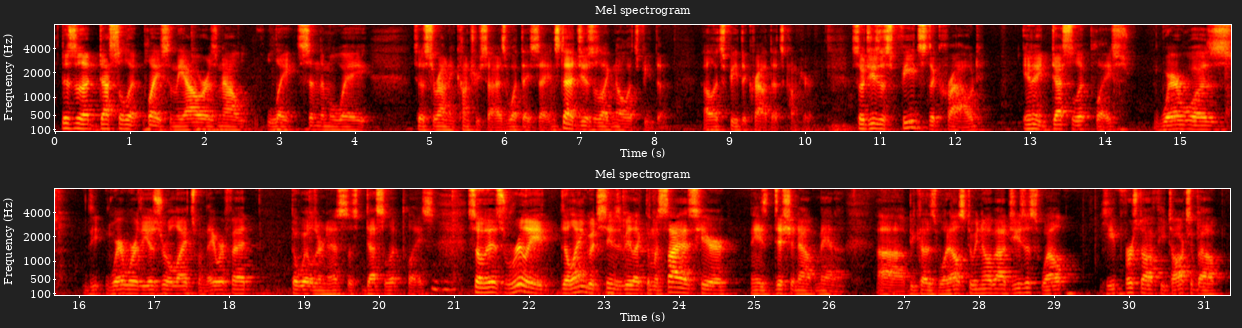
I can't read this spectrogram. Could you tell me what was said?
This is a desolate place, and the hour is now late. Send them away to the surrounding countryside, is what they say. Instead, Jesus is like, no, let's feed them. Uh, let's feed the crowd that's come here. So Jesus feeds the crowd in a desolate place. Where was the where were the Israelites when they were fed? The wilderness, this desolate place. So it's really the language seems to be like the Messiah's here and he's dishing out manna. Uh, because what else do we know about Jesus? Well, he first off he talks about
